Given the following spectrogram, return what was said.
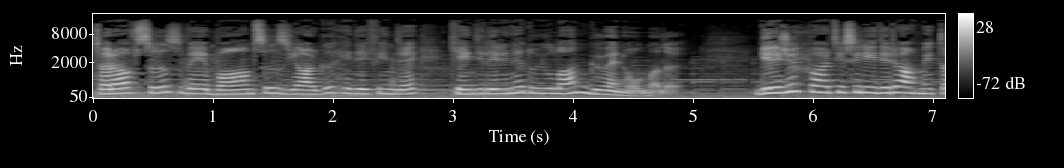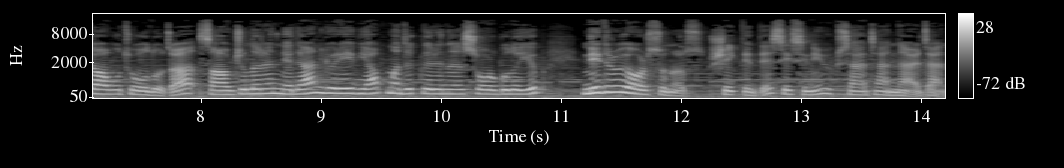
tarafsız ve bağımsız yargı hedefinde kendilerine duyulan güven olmalı. Gelecek Partisi lideri Ahmet Davutoğlu da savcıların neden görev yapmadıklarını sorgulayıp ne duruyorsunuz şeklinde sesini yükseltenlerden.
